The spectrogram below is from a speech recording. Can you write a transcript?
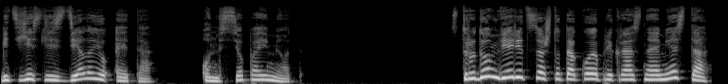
ведь если сделаю это, он все поймет. С трудом верится, что такое прекрасное место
